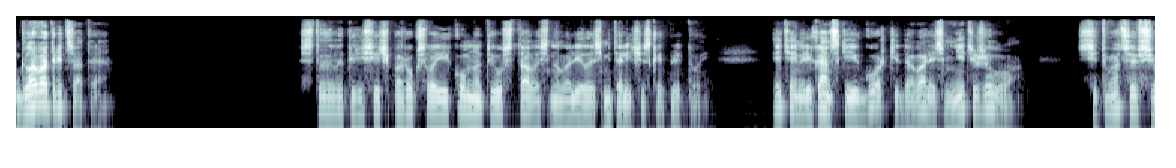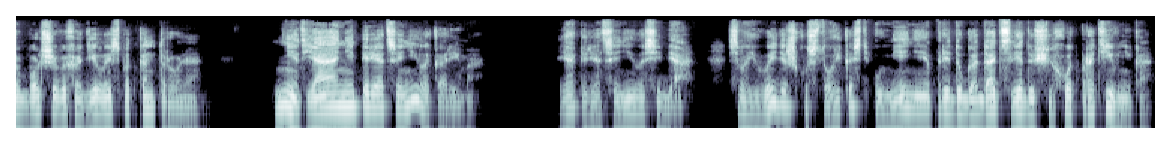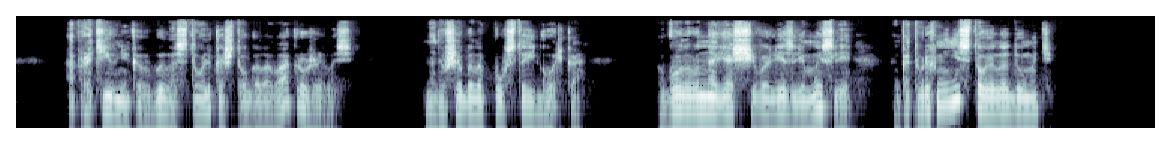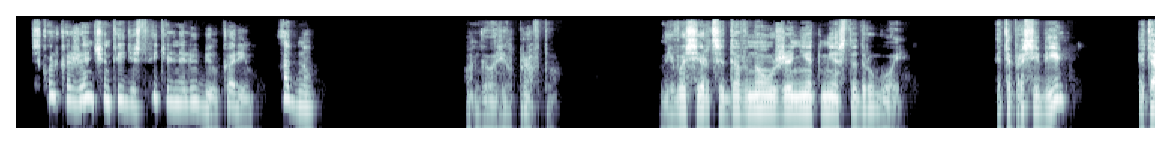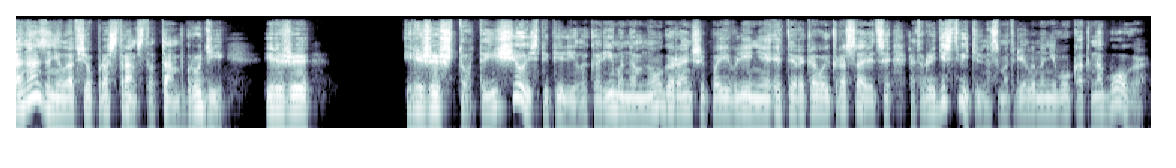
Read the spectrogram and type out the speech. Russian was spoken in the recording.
Глава тридцатая Стоило пересечь порог своей комнаты, усталость навалилась металлической плитой. Эти американские горки давались мне тяжело. Ситуация все больше выходила из-под контроля. Нет, я не переоценила Карима. Я переоценила себя свою выдержку, стойкость, умение предугадать следующий ход противника. А противников было столько, что голова кружилась. На душе было пусто и горько. В голову навязчиво лезли мысли, о которых мне не стоило думать. «Сколько женщин ты действительно любил, Карим? Одну». Он говорил правду. В его сердце давно уже нет места другой. Это про Сибирь? Это она заняла все пространство там, в груди? Или же... Или же что-то еще испепелило Карима намного раньше появления этой роковой красавицы, которая действительно смотрела на него как на Бога?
